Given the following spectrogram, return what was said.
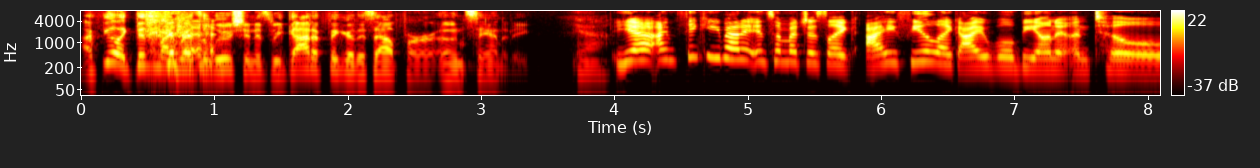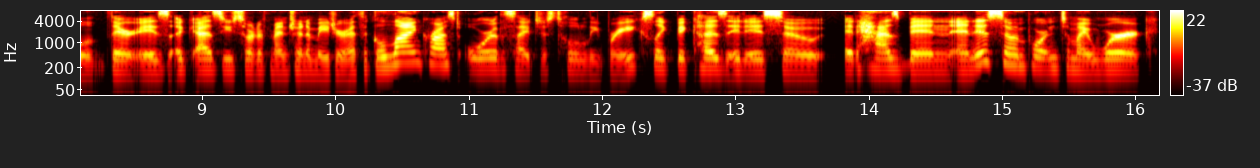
I feel like this is my resolution is we got to figure this out for our own sanity. Yeah. Yeah, I'm thinking about it in so much as like I feel like I will be on it until there is, a, as you sort of mentioned, a major ethical line crossed, or the site just totally breaks. Like because it is so, it has been and is so important to my work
